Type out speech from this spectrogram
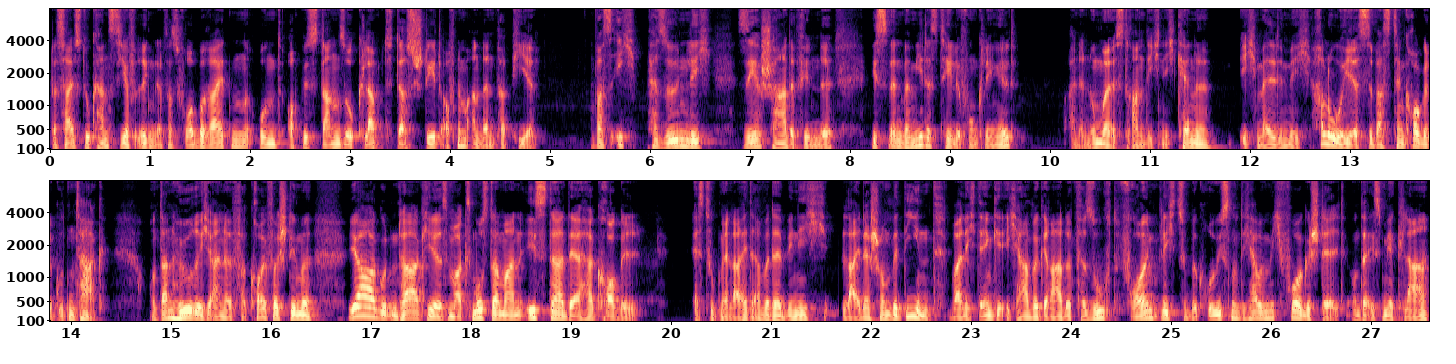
Das heißt, du kannst dich auf irgendetwas vorbereiten und ob es dann so klappt, das steht auf einem anderen Papier. Was ich persönlich sehr schade finde, ist, wenn bei mir das Telefon klingelt, eine Nummer ist dran, die ich nicht kenne, ich melde mich, hallo, hier ist Sebastian Krogel, guten Tag. Und dann höre ich eine Verkäuferstimme, ja, guten Tag, hier ist Max Mustermann, ist da der Herr Krogel? Es tut mir leid, aber da bin ich leider schon bedient, weil ich denke, ich habe gerade versucht, freundlich zu begrüßen und ich habe mich vorgestellt. Und da ist mir klar,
